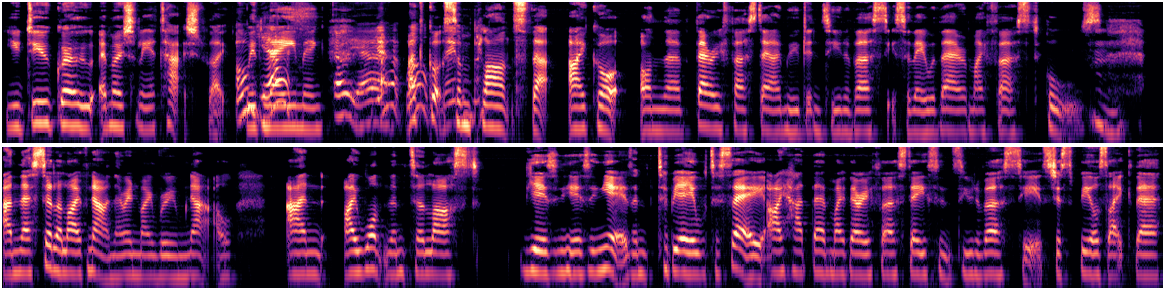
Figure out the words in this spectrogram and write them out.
you do grow emotionally attached, like Oh, with yes. naming. Oh yeah. I've got name some plants that I got on the very first day I moved into university, so they were there in my first pools, hmm. and they're still alive now, and they're in my room now, and I want them to last years and years and years, and to be able to say I had them my very first day since university. It just feels like they're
